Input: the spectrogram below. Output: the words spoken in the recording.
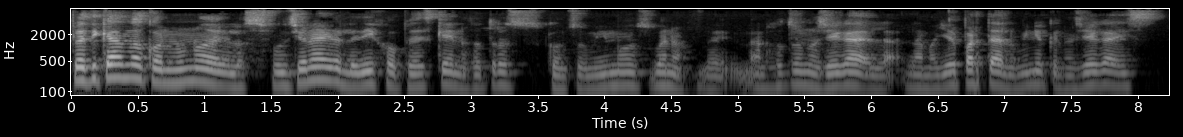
platicando con uno de los funcionarios le dijo, pues es que nosotros consumimos, bueno, a nosotros nos llega, la, mayor parte de aluminio que nos llega es,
